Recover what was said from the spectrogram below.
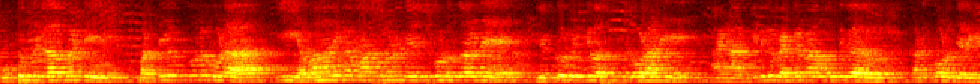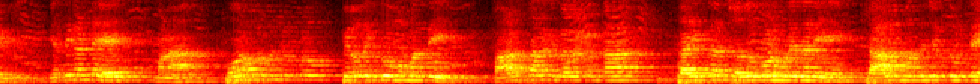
ఉంటుంది కాబట్టి ప్రతి ఒక్కరు కూడా ఈ వ్యవహారిక భాషలను నేర్చుకోవడం ద్వారానే ఎక్కువ విద్య వస్తుంది కూడా అని ఆయన గిడుగు వెంకటరామూర్తి గారు కనుక్కోవడం జరిగింది. ఎందుకంటే మన పూర్వ రోజుల్లో పిల్లలు ఎక్కువ మంది పాఠశాలకు వెళ్ళకుండా సరిగ్గా చదువుకోవడం లేదని చాలా మంది చెప్తుంటే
